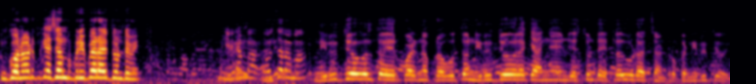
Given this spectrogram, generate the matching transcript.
ఇంకో నోటిఫికేషన్కి ప్రిపేర్ అవసరమా? నిరుద్యోగులతో ఏర్పడిన ప్రభుత్వం నిరుద్యోగులకి అన్యాయం చేస్తుంటే ఎట్లా చూడొచ్చు అంటారు ఒక నిరుద్యోగి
